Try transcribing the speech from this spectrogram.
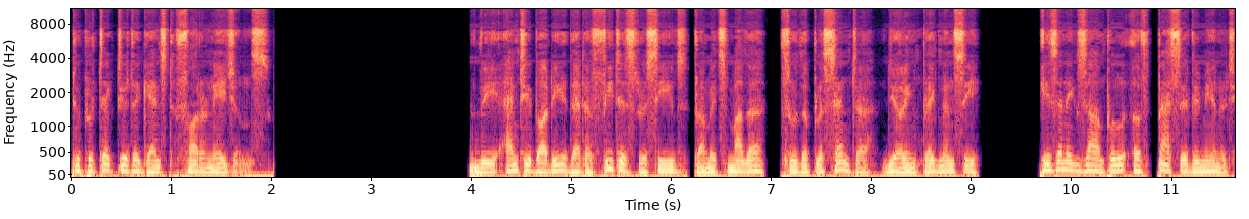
to protect it against foreign agents. The antibody that a fetus receives from its mother through the placenta during pregnancy is an example of passive immunity.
